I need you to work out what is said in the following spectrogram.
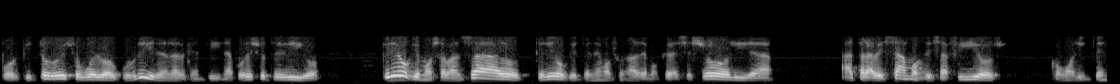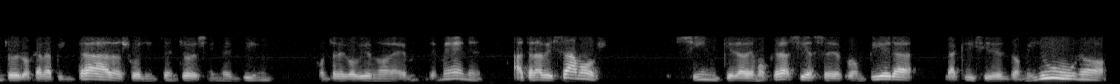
porque todo eso vuelva a ocurrir en la Argentina. Por eso te digo, creo que hemos avanzado, creo que tenemos una democracia sólida, atravesamos desafíos como el intento de los carapintadas o el intento de Sindentín contra el gobierno de, de Menem, atravesamos sin que la democracia se rompiera la crisis del 2001,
